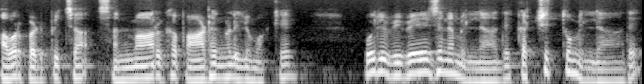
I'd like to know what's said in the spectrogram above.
അവർ പഠിപ്പിച്ച സന്മാർഗ പാഠങ്ങളിലുമൊക്കെ ഒരു വിവേചനമില്ലാതെ കക്ഷിത്വമില്ലാതെ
